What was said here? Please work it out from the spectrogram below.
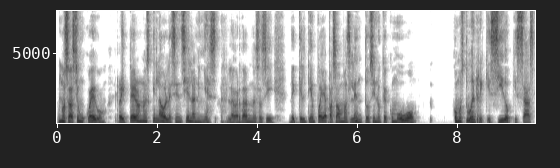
nos hace un juego. Reitero, no es que en la adolescencia y en la niñez, la verdad no es así, de que el tiempo haya pasado más lento, sino que como hubo como estuvo enriquecido quizás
